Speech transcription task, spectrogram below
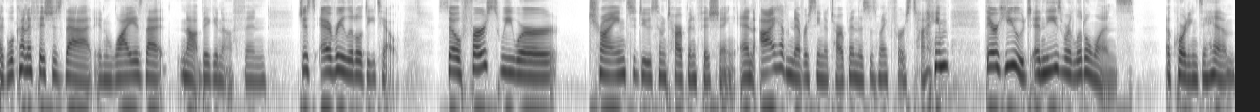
like, what kind of fish is that? And why is that not big enough? And just every little detail. So, first, we were trying to do some tarpon fishing. And I have never seen a tarpon. This is my first time. They're huge. And these were little ones, according to him.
